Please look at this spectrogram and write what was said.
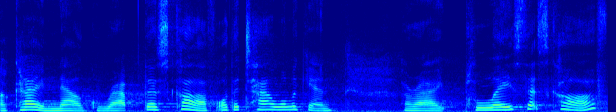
Okay, now grab the scarf or the towel again. All right, place that scarf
